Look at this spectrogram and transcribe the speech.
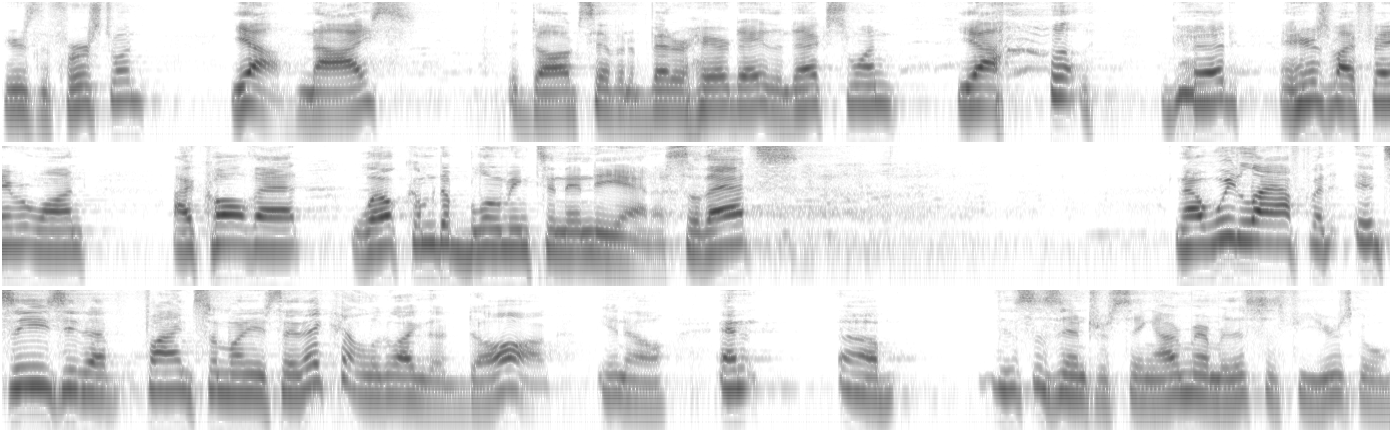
Here's the first one. Yeah, nice. The dog's having a better hair day. The next one. Yeah, good. And here's my favorite one. I call that Welcome to Bloomington, Indiana. So that's. Now we laugh, but it's easy to find somebody and say, they kind of look like their dog, you know. And uh, this is interesting. I remember this is a few years ago.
